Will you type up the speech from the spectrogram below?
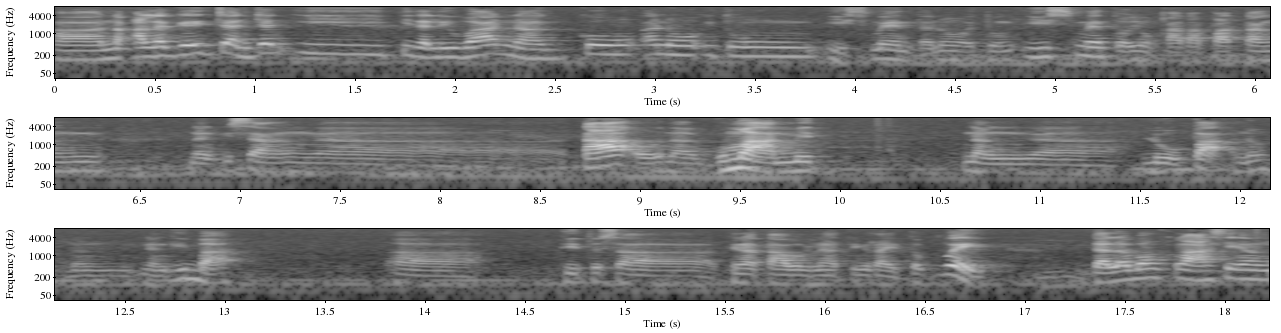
ah, nakalagay dyan, dyan ipinaliwanag kung ano itong easement, ano, itong easement o yung karapatang ng isang ah, tao na gumamit ng ah, lupa, no, ng, ng iba, ah, dito sa tinatawag nating right of way. Dalawang klase ang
